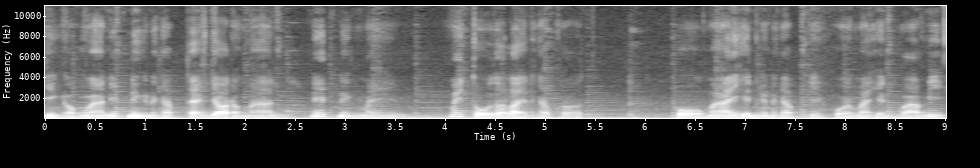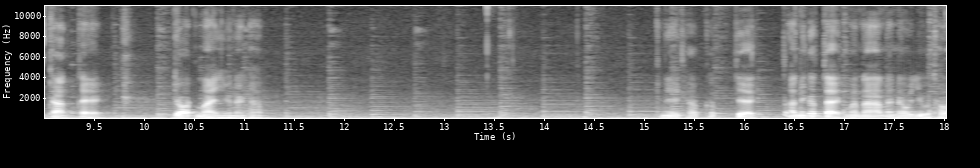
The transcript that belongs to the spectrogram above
กิ่งออกมานิดหนึ่งนะครับ แตกยอดออกมานิดหนึ่งไม่ไม่โตเท่าไหร่นะครับ ก็โผล่ออกมาให้เห็นอยู่นะครับที่โผล่ออกมาเห็นว่ามีการแตกยอดใหม่อยู่นะครับ นี่ครับก็แตกอันนี้ก็แตกมานานแล้วนะว่าอยู่เท่า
